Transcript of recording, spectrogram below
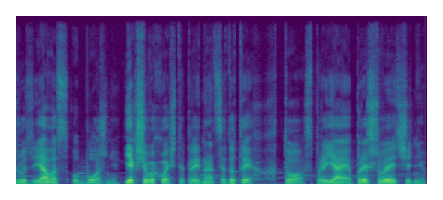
Друзі, я вас обожнюю. Якщо ви хочете приєднатися до тих, хто сприяє пришвидшенню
